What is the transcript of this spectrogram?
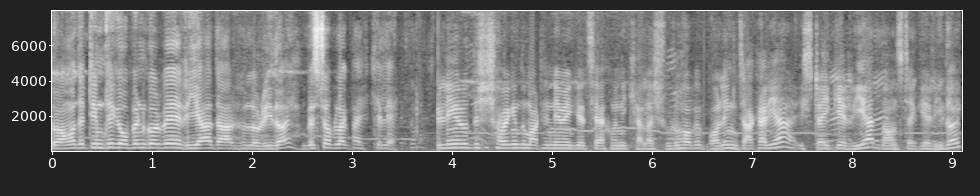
তো আমাদের টিম থেকে ওপেন করবে রিয়াদ আর হলো হৃদয়। বেস্ট অফ লাক ভাই খেলে। ফিল্ডিং এর উদ্দেশ্যে সবাই কিন্তু মাঠে নেমে গেছে এখনই খেলা শুরু হবে। বোলিং জাকারিয়া স্ট্রাইকে রিয়াদ নন স্ট্রাইকে হৃদয়।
